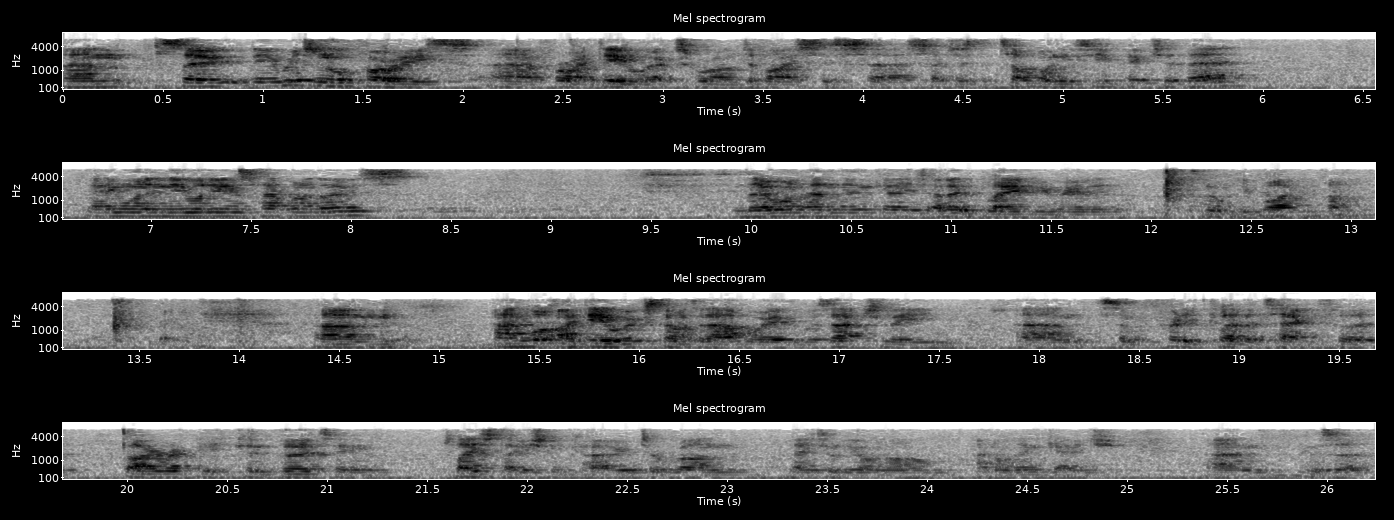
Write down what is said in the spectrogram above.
Um, so the original forays uh, for Ideaworks were on devices uh, such as the top one you see pictured there. Anyone in the audience have one of those? No one had an N-Gage? I don't blame you really. It's normally white. Um, and what Ideaworks started out with was actually um, some pretty clever tech for directly converting PlayStation code to run natively on ARM and on N-Gage. Um, there's a,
